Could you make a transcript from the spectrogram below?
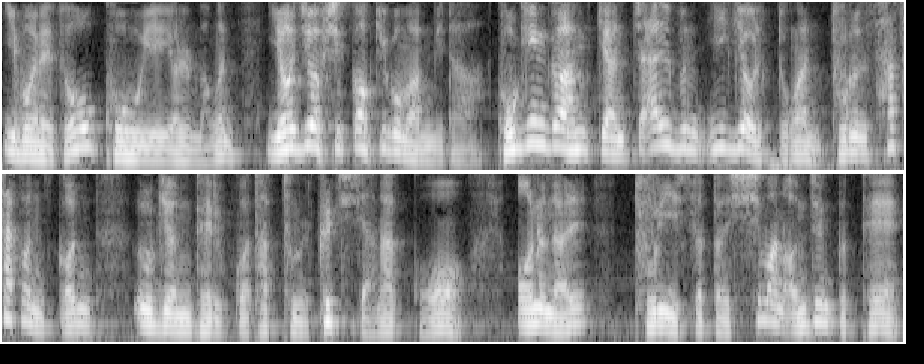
이번에도 고우의 열망은 여지없이 꺾이고 맙니다. 고갱과 함께한 짧은 2개월 동안 둘은 사사건건 의견 대립과 다툼을 그치지 않았고 어느 날 둘이 있었던 심한 언쟁 끝에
